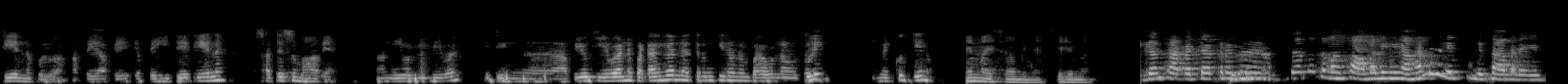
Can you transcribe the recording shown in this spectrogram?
තියෙන්න පුළුවන්. අපේ අපේ අපේ හිතේ තියෙන සත්‍ය ස්වභාවයන්. අන් ඒ වගේ දේවල් ඉතින් අපිව කියවන්න පටන් ගන්න අතරම කියනවනම් භාවනාව තුලින් මේකුත් තියෙනවා. එහෙමයි ස්වාමීන්. වහන්සේ එහෙමයි. නිකන් සාකච්ඡා කරන දැනට මම සාමාන්‍යයෙන් අහන්නේ මේ සාමාන්‍යයෙන්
